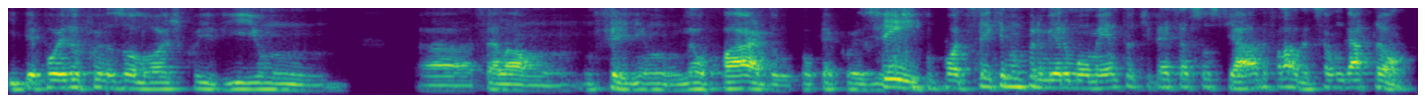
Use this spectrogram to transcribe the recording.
e depois eu fui no zoológico e vi um, uh, sei lá, um, um felino, um leopardo, qualquer coisa do tipo, pode ser que num primeiro momento eu tivesse associado e falado, isso é um gatão,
